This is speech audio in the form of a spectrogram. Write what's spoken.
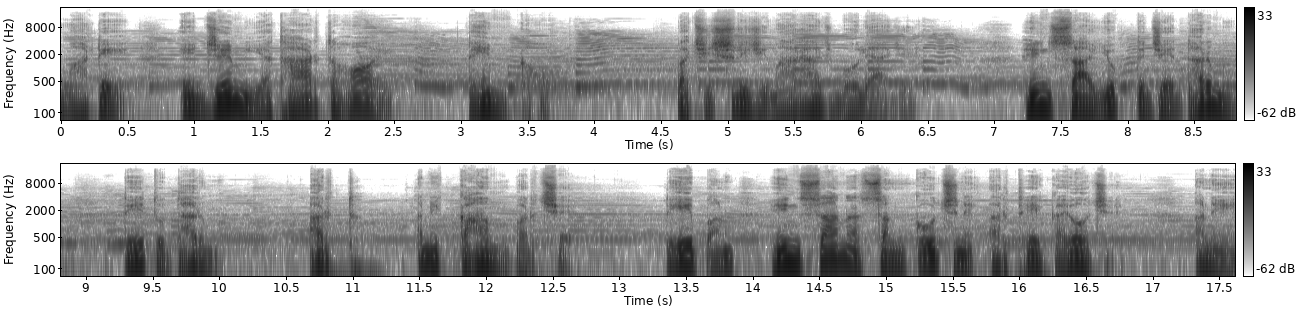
માટે એ જેમ યથાર્થ હોય તેમ કહો. પછી શ્રીજી મહારાજ બોલ્યા છે, હિંસાયુક્ત જે ધર્મ, તે તો ધર્મ, અર્થ અને કામ પર છે. તે પણ હિંસાના સંકોચને અર્થે કયો છે અને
